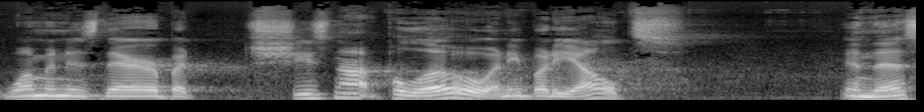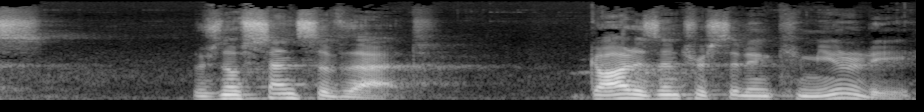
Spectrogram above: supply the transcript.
woman is there, but she's not below anybody else in this. There's no sense of that. God is interested in community,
